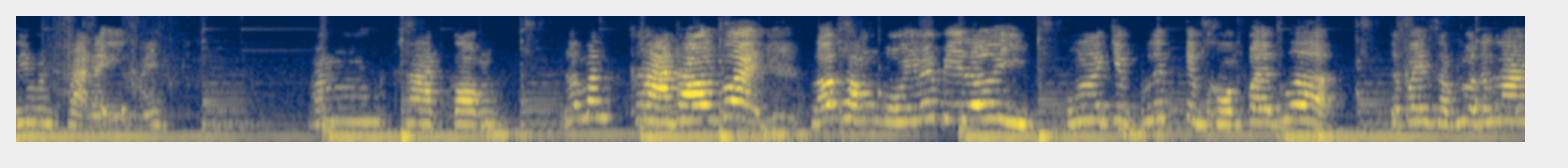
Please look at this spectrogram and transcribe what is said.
ที่มันขาดอะไรอีกไหม มันขาดกล่อง แล้วมันขาดทองด้วย แล้วทองผมยังไม่มีเลย ผมเลยเก็บรีบเก็บของไปเพื่อ จะไปสำรวจด้านล่าง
